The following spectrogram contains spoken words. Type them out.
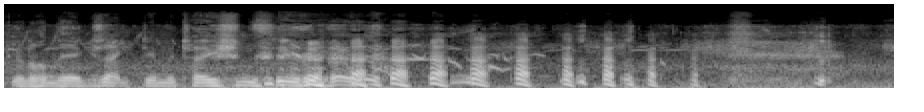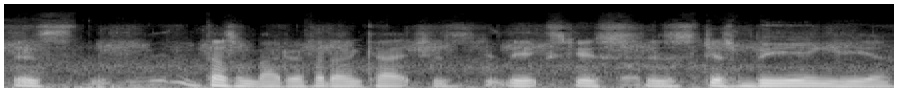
Good on the exact imitation It's, it doesn't matter if I don't catch. It's, the excuse is just being here.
